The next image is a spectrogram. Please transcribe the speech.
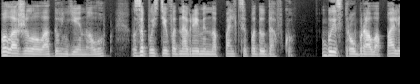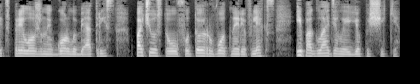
положила ладонь ей на лоб, запустив одновременно пальцы под удавку. Быстро убрала палец, приложенный к горлу Беатрис, почувствовав у той рвотный рефлекс и погладила ее по щеке.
